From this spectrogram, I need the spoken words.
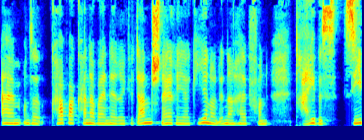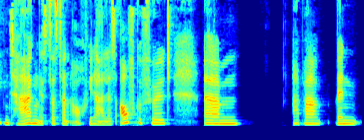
Ähm, unser Körper kann aber in der Regel dann schnell reagieren und innerhalb von drei bis sieben Tagen ist das dann auch wieder alles aufgefüllt. Ähm, aber wenn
